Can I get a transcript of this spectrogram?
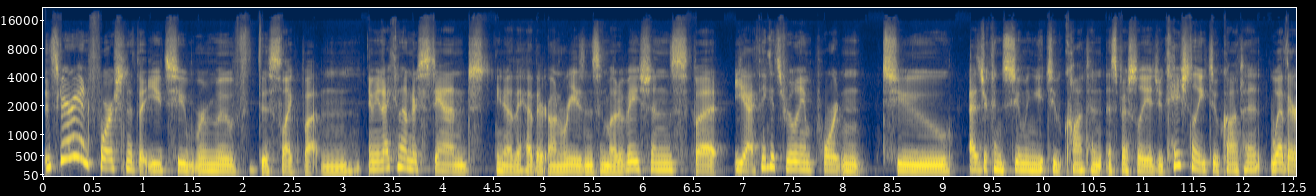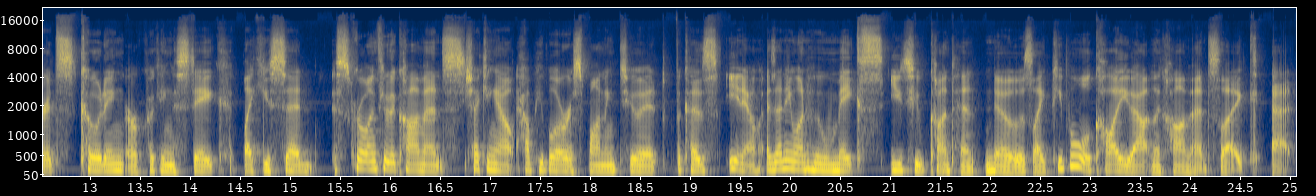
It's very unfortunate that YouTube removed the dislike button. I mean, I can understand, you know, they had their own reasons and motivations, but yeah, I think it's really important to, as you're consuming YouTube content, especially educational YouTube content, whether it's coding or cooking a steak, like you said, scrolling through the comments, checking out how people are responding to it. Because, you know, as anyone who makes YouTube content knows, like people will call you out in the comments, like at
